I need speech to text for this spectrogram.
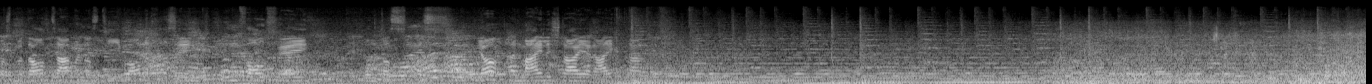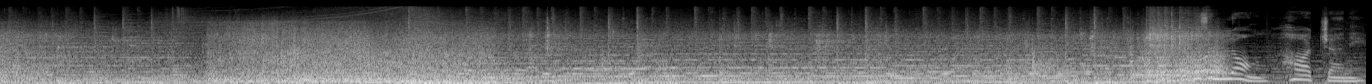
dass wir da zusammen als Team angekommen sind, unfallfrei und dass ja, Meilenstein erreicht haben. Journey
